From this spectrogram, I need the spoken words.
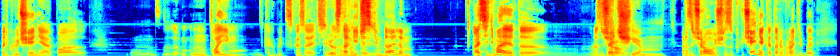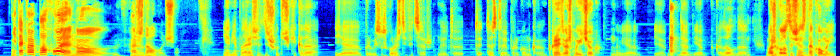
приключение по м, твоим, как бы это сказать, Грёзным ностальгическим фантазиям. далям. А седьмая — это разочаров- Зачем? разочаровывающее заключение, которое вроде бы не такое плохое, но ожидал больше. Не, мне понравились эти шуточки, когда я превысил скорость офицер. Ну, это тестовая прогонка. Покажите ваш маячок. Ну, я, я, да, я показал, да. Ваш голос очень знакомый.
